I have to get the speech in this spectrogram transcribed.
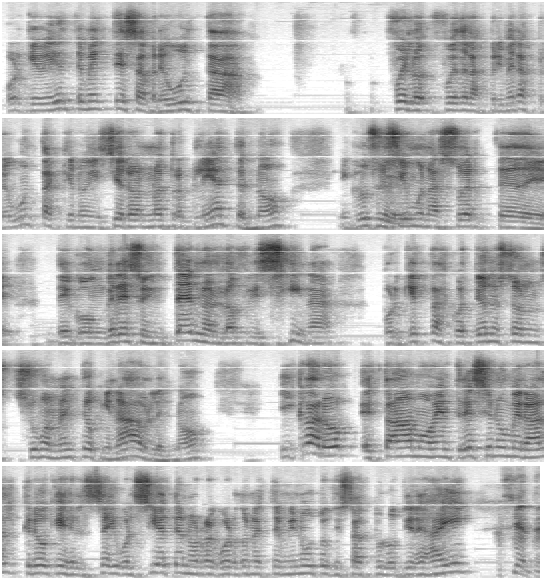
porque evidentemente esa pregunta fue, lo, fue de las primeras preguntas que nos hicieron nuestros clientes, ¿no? Incluso hicimos una suerte de, de congreso interno en la oficina, porque estas cuestiones son sumamente opinables, ¿no? Y claro, estábamos entre ese numeral, creo que es el 6 o el 7, no recuerdo en este minuto, quizás tú lo tienes ahí. El 7.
